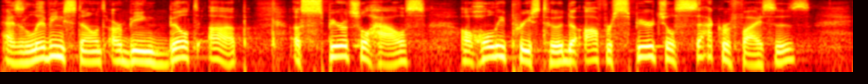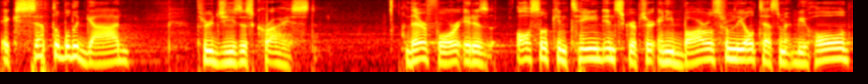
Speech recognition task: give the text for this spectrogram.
As living stones are being built up, a spiritual house, a holy priesthood to offer spiritual sacrifices acceptable to God through Jesus Christ. Therefore, it is also contained in Scripture, and he borrows from the Old Testament Behold,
